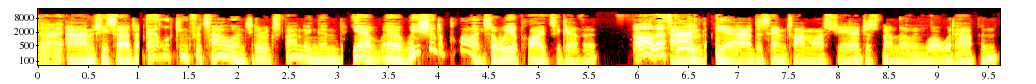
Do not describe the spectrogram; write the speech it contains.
All right. And she said, they're looking for talent. They're expanding. And yeah, uh, we should apply. So we applied together. Oh, that's great. And yeah, at the same time last year, just not knowing what would happen.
